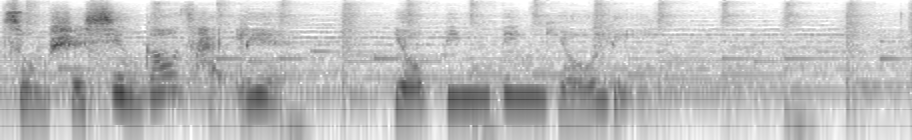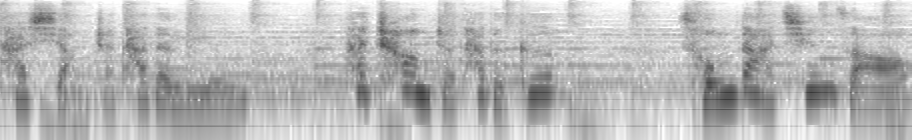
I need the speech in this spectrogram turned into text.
总是兴高采烈，又彬彬有礼。他响着他的铃，他唱着他的歌，从大清早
